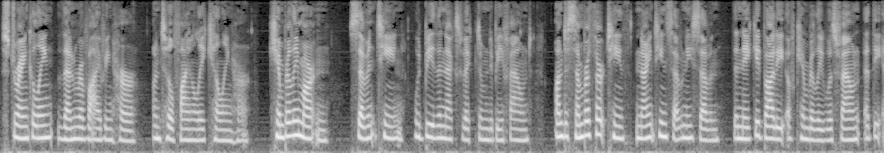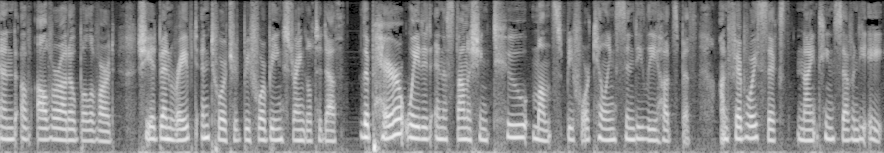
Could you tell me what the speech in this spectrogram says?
strangling, then reviving her, until finally killing her. Kimberly Martin, 17, would be the next victim to be found. On December 13, 1977, the naked body of Kimberly was found at the end of Alvarado Boulevard. She had been raped and tortured before being strangled to death. The pair waited an astonishing two months before killing Cindy Lee Hudspeth on February 6, 1978.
